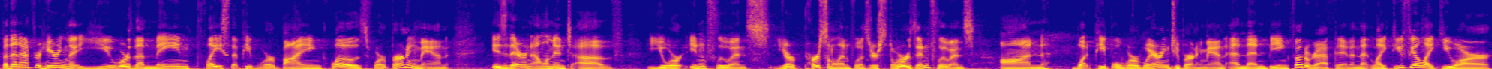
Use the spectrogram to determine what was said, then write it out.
But then after hearing that you were the main place that people were buying clothes for Burning Man, is there an element of your influence, your personal influence, your store's influence on what people were wearing to Burning Man and then being photographed in? And that, like, do you feel like you are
